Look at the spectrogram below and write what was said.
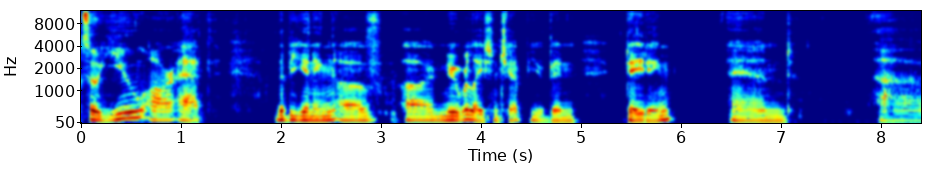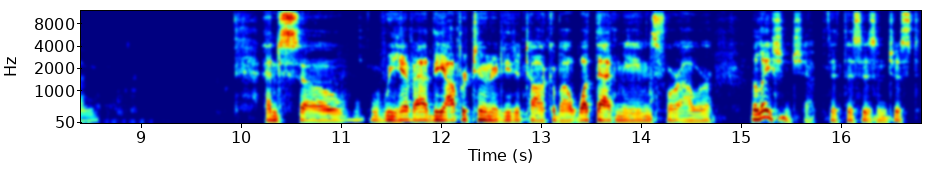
so you are at the beginning of a new relationship. You've been dating, and um, and so we have had the opportunity to talk about what that means for our relationship. That this isn't just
